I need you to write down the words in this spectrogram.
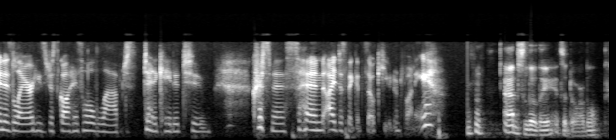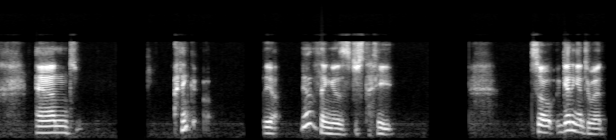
in his lair, he's just got his whole lab just dedicated to Christmas, and I just think it's so cute and funny. Absolutely, it's adorable, and I think the the other thing is just that he. So getting into it,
